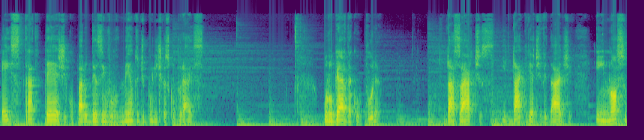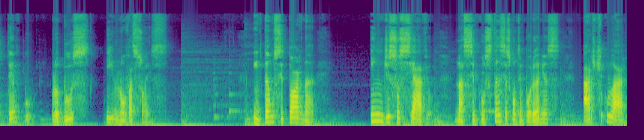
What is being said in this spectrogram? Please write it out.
é estratégico para o desenvolvimento de políticas culturais. O lugar da cultura, das artes e da criatividade em nosso tempo produz inovações. Então se torna indissociável nas circunstâncias contemporâneas, articular,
